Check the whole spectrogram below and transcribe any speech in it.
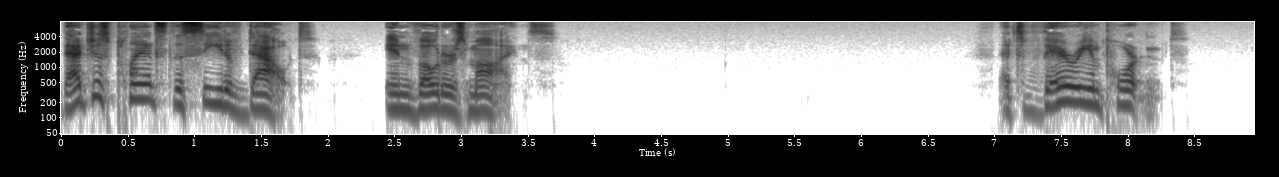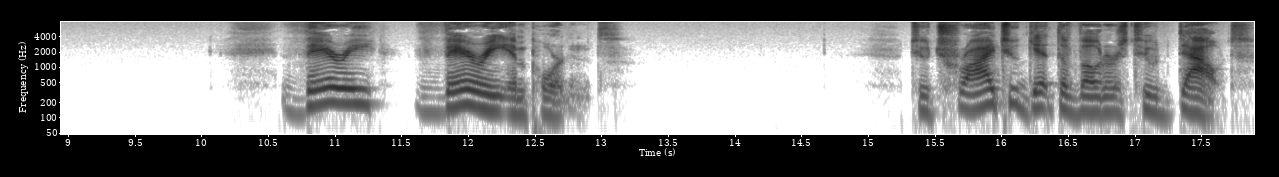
that just plants the seed of doubt in voters' minds. That's very important very, very important to try to get the voters to doubt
